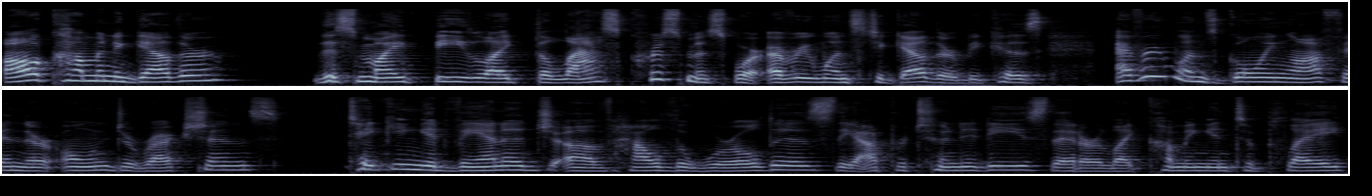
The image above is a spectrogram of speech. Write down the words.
all coming together This might be like the last Christmas where everyone's together because everyone's going off in their own directions, taking advantage of how the world is, the opportunities that are like coming into play.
